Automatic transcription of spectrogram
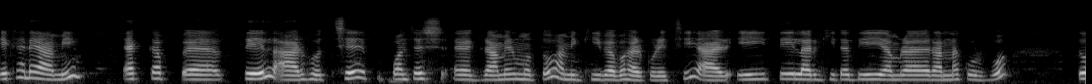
এখানে আমি এক কাপ তেল আর হচ্ছে পঞ্চাশ গ্রামের মতো আমি ঘি ব্যবহার করেছি। আর এই তেল আর ঘিটা দিয়েই আমরা রান্না করব। তো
